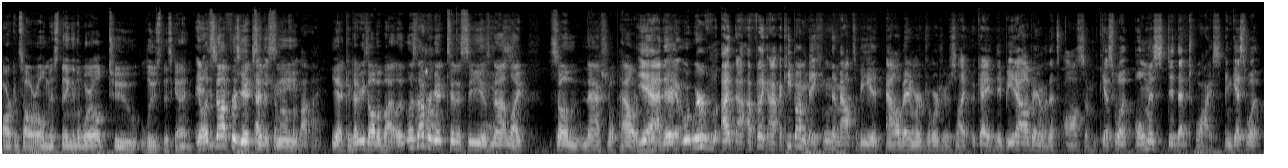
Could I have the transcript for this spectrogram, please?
Arkansas or Ole Miss thing in the world to lose this game. Yeah, let's Is- not forget Kentucky coming Tennessee. off a bye? Yeah, Kentucky's off a bye. Let- Let's not Oh, forget Tennessee is not like some national power. Yeah, here. they, we're. we're I, I feel like I I keep on making them out to be at Alabama or Georgia. It's like, okay, they beat Alabama. That's awesome. Guess what? Ole Miss did that twice, and guess what?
